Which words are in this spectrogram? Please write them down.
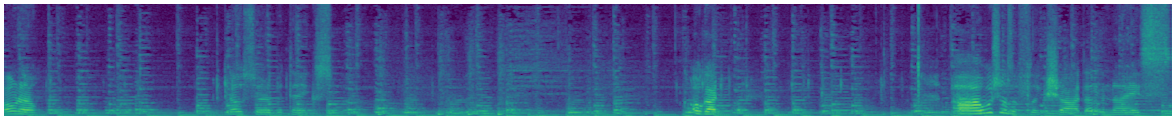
Oh no. No, sir, but thanks. Oh god. Ah, I wish it was a flick shot. That'd been nice.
